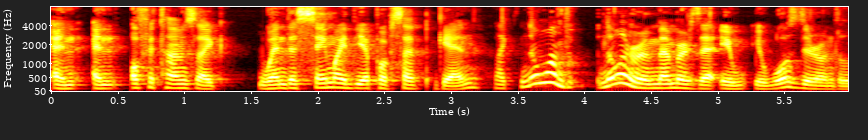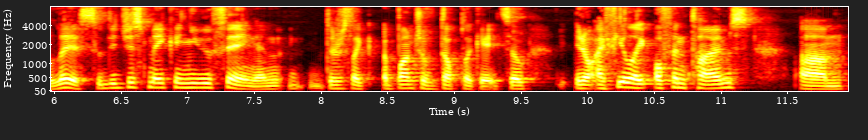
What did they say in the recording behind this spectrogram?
and and oftentimes like when the same idea pops up again, like no one no one remembers that it, it was there on the list, so they just make a new thing, and there's like a bunch of duplicates. So you know, I feel like oftentimes, um,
